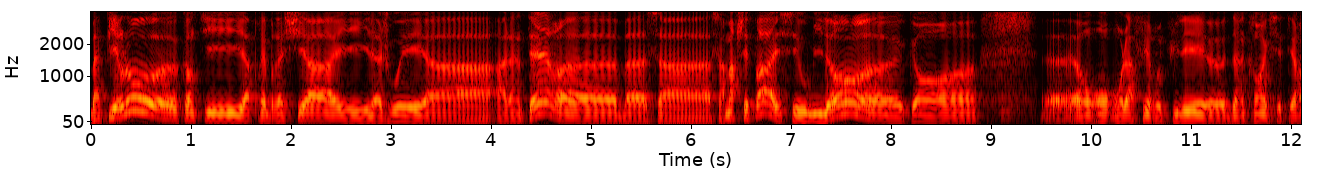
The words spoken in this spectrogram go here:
Bah Pirlo, euh, quand il après Brescia, il a joué à, l'Inter, euh, bah ça ça marchait pas. Et c'est au Milan quand euh, on, l'a fait reculer d'un cran, etc.,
